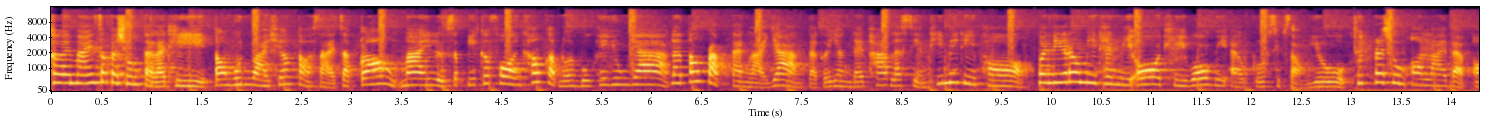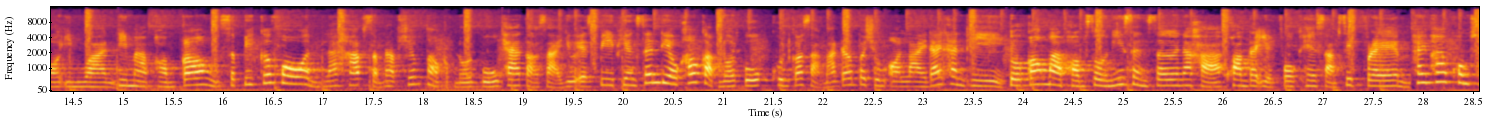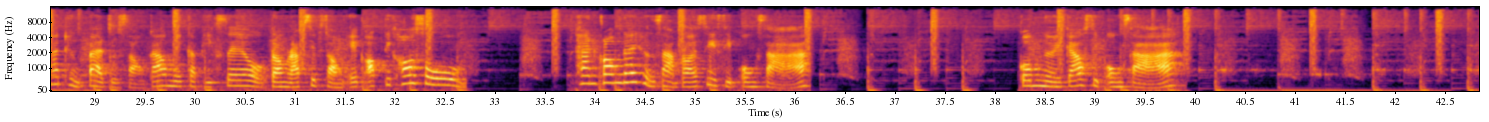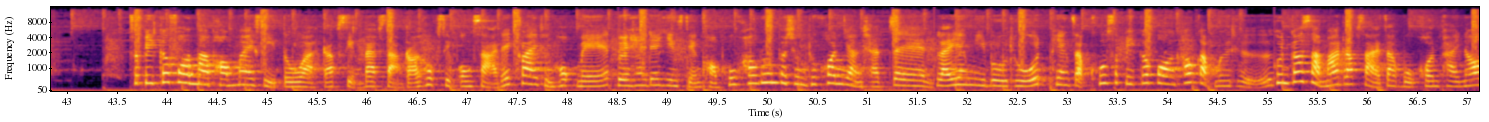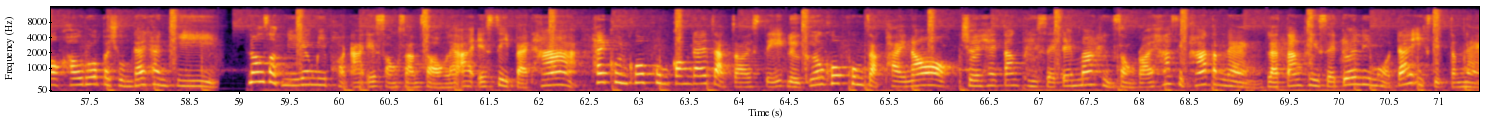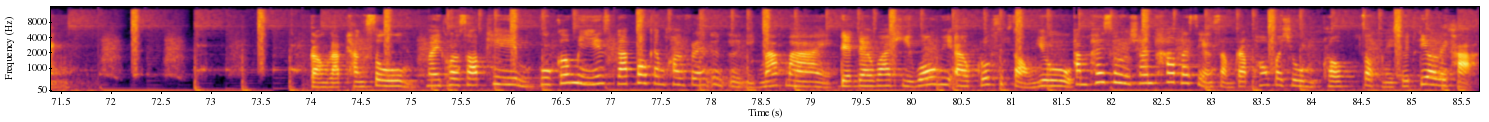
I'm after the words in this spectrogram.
เคยไหมจะประชุมแต่ละที ต้องวุ่นวายเชื่อมต่อสายจากกล้อง ไมค์หรือสปีกเกอร์โฟนเข้ากับโน้ตบุ๊กให้ยุ่งยาก และต้องปรับแต่งหลายอย่าง แต่ก็ยังได้ภาพและเสียงที่ไม่ดีพอ วันนี้เรามี 10VO TiVo VL Group 12U ชุดประชุมออนไลน์แบบ all in one ที่มาพร้อมกล้องสปีกเกอร์โฟนและฮับสำหรับเชื่อมต่อกับโน้ตบุ๊กแค่ต่อสาย USB เพียงเส้นเดียวเข้ากับโน้ตบุ๊กคุณก็สามารถเริ่มประชุมออนไลน์ได้ทันที ตัวกล้องมาพร้อม Sony Sensor นะคะ ความละเอียด 4K 30 เฟรม ให้ภาพคมชัดถึง 8.29 เมกะพิกเซลรองรับ 12x Optical Zoom แผนกล้องได้ถึง 340 องศา ก้มเงย 90 องศา สปีกเกอร์โฟนมาพร้อมไมค์4ตัว รับเสียงแบบ 360 องศาได้ไกลถึง 6 เมตร โดยให้ได้ยินเสียงของผู้เข้าร่วมประชุมทุกคนอย่างชัดเจน และยังมีบลูทูธเพียงจับคู่สปีกเกอร์โฟนเข้ากับมือถือ คุณก็สามารถรับสายจากบุคคลภายนอกเข้าร่วมประชุมได้ทันที นอกจากนี้ยังมีพอร์ต RS 232และ RS 485ให้คุณควบคุมกล้องได้จากจอยสติ๊กหรือเครื่องควบคุมจากภายนอก ช่วยให้ตั้งพรีเซตได้มากถึง 255 ตำแหน่ง และตั้งพรีเซตด้วยรีโมทได้อีก 10 ตำแหน่งรองรับทั้ง Zoom Microsoft Teams Google Meet และโปรแกรมคอนเฟรนซ์อื่น ๆ อีกมากมาย เรียกได้ว่า TiVo VL Group 12U ทำให้โซลูชันภาพและเสียงสำหรับห้องประชุม ครบจบในชุดเดียวเลยค่ะ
